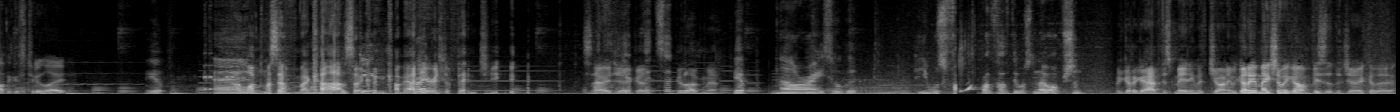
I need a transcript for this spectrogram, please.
I think it's too late. yep. I locked myself in my car so I couldn't come out here and defend you. Sorry, Joker. that's it. Good luck, man. Yep. Alright, it's all good. He was f brother. There was no option. We gotta go have this meeting with Johnny. We gotta make sure we go and visit the Joker, though.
